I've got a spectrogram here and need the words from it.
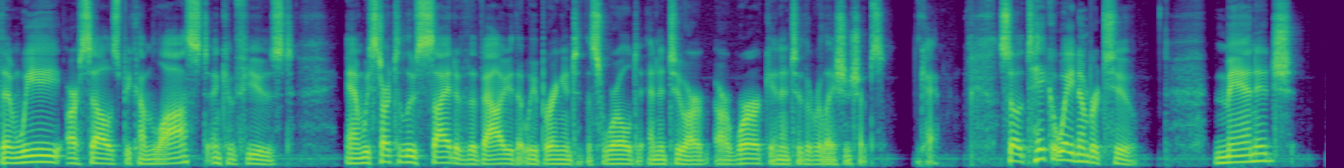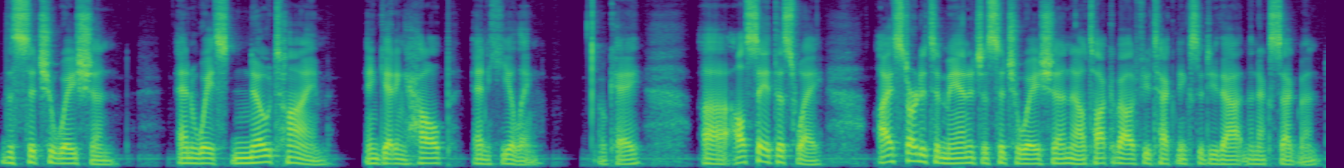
then we ourselves become lost and confused. And we start to lose sight of the value that we bring into this world and into our, our work and into the relationships. Okay. So, takeaway number two manage the situation and waste no time in getting help and healing. Okay. uh, I'll say it this way I started to manage a situation, and I'll talk about a few techniques to do that in the next segment.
